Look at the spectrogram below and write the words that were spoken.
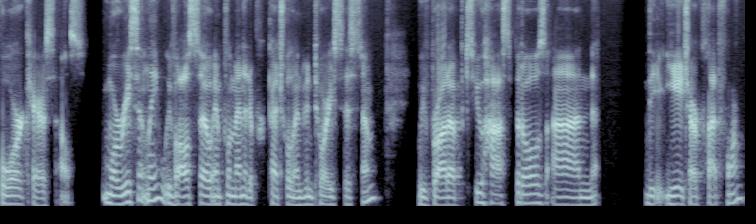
four carousels. More recently, we've also implemented a perpetual inventory system. We've brought up two hospitals on the EHR platform.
